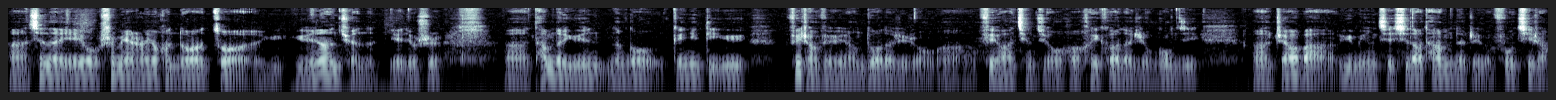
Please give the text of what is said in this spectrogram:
啊，现在也有市面上有很多做云安全的，也就是呃他们的云能够给你抵御非常非常多的这种呃非法请求和黑客的这种攻击。啊，只要把域名解析到他们的这个服务器上，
